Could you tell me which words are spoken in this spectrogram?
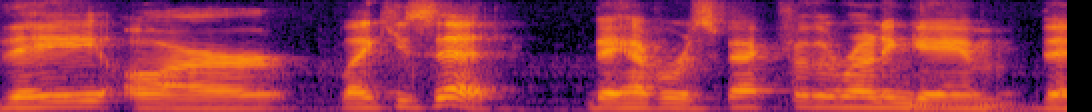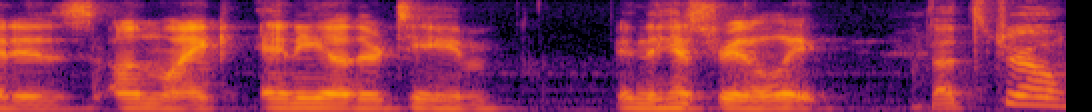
they are like you said, they have a respect for the running game that is unlike any other team in the history of the league. That's true.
